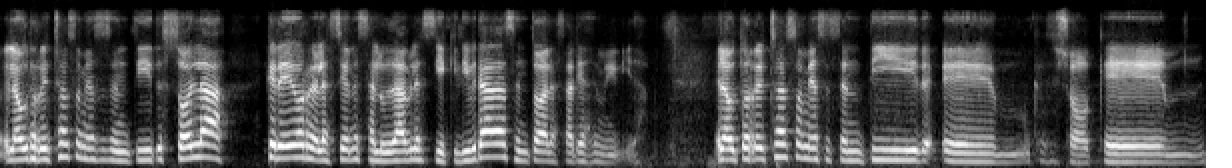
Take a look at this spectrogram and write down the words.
El autorrechazo me hace sentir sola, creo relaciones saludables y equilibradas en todas las áreas de mi vida. El autorrechazo me hace sentir, em, qué sé yo, que,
